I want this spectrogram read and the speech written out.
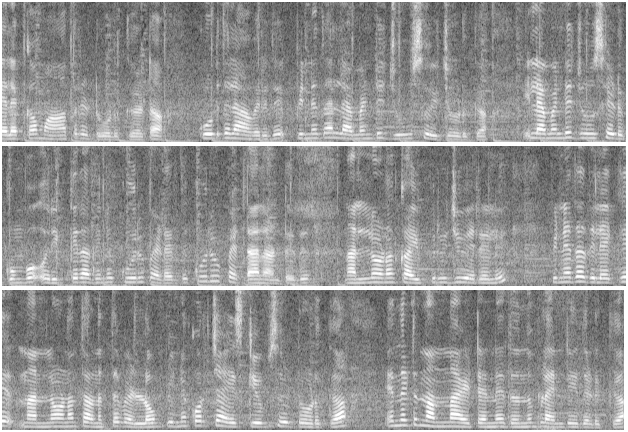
ഏലക്ക മാത്രം ഇട്ട് കൊടുക്കുക കേട്ടോ. കൂടുതലാവരുത്. പിന്നെ ഇതാ ലെമണിന്റെ ജ്യൂസ് ഒഴിച്ച് കൊടുക്കുക. ഈ ലെമണിന്റെ ജ്യൂസ് എടുക്കുമ്പോൾ ഒരിക്കലും അതിന്റെ കുരു പെടരുത്. കുരു പെട്ടാലാണ് ഇത്. നല്ലോണം കയ്പ് രുചി വരൽ പിന്നെ അത് അതിലേക്ക് നല്ലോണം തണുത്ത വെള്ളവും പിന്നെ കുറച്ച് ഐസ് ക്യൂബ്സ് ഇട്ട് കൊടുക്കുക. എന്നിട്ട് നന്നായിട്ട് തന്നെ ഇതൊന്ന് ബ്ലെൻഡ് ചെയ്തെടുക്കുക.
